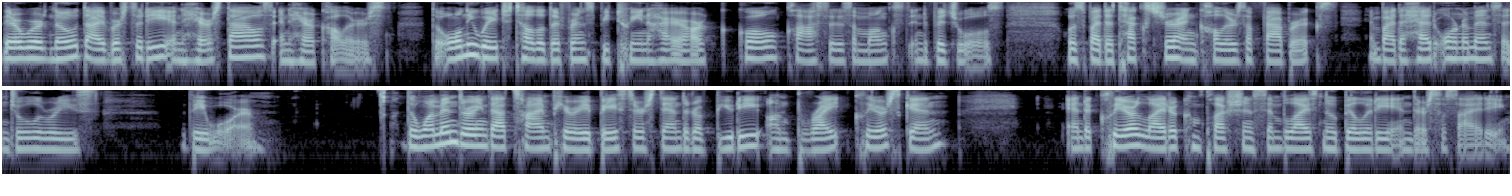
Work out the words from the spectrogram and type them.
There were no diversity in hairstyles and hair colors. The only way to tell the difference between hierarchical classes amongst individuals was by the texture and colors of fabrics and by the head ornaments and jewelries they wore. The women during that time period based their standard of beauty on bright, clear skin, and a clear, lighter complexion symbolized nobility in their society.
